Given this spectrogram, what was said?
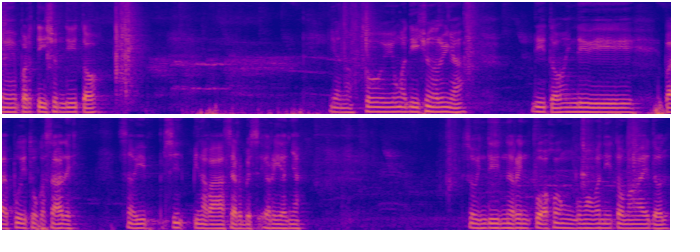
may partition dito. Yan o. So, yung additional niya, dito, hindi pa po ito kasali sa si- pinaka-service area niya. So, hindi na rin po akong gumawa nito mga idol.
